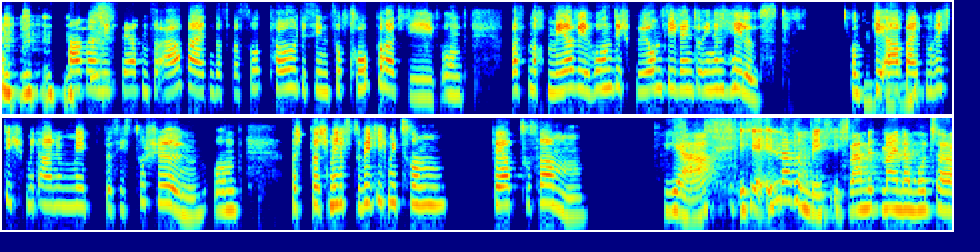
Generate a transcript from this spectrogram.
Aber mit Pferden zu arbeiten, das war so toll, die sind so kooperativ. Und was noch mehr wie Hunde spüren die, wenn du ihnen hilfst. Und die Mhm. arbeiten richtig mit einem mit. Das ist so schön. Und das schmilzt du wirklich mit so einem Pferd zusammen. Ja, ich erinnere mich, ich war mit meiner Mutter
